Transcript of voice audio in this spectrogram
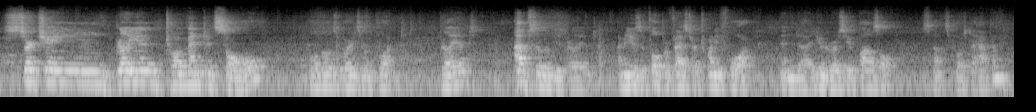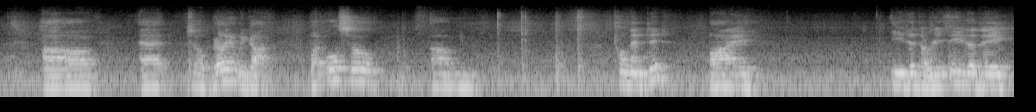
searching, brilliant, tormented soul, all those words are important. Brilliant, absolutely brilliant. I mean, he was a full professor at 24 in uh, University of Basel. It's not supposed to happen. Uh, and so brilliant we got, but also um, tormented by either the either the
